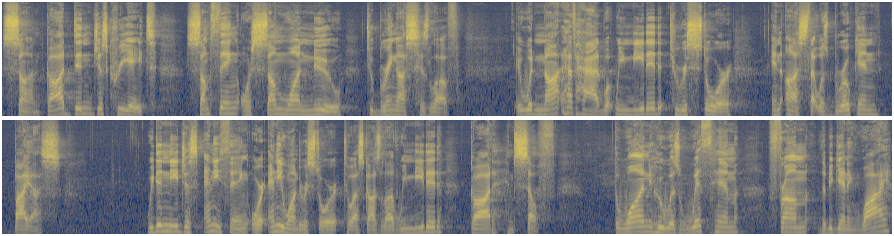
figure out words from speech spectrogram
Son. God didn't just create something or someone new to bring us His love it would not have had what we needed to restore in us that was broken by us. We didn't need just anything or anyone to restore to us God's love. We needed God Himself, the one who was with Him from the beginning. Why?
